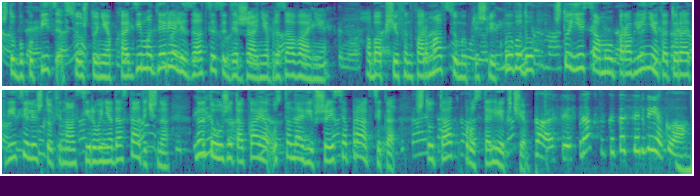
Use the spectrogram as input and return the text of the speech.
чтобы купить все, что необходимо для реализации содержания образования. Обобщив информацию, мы пришли к выводу, что есть самоуправления, которые ответили, что финансирования достаточно, но это уже такая установившаяся практика, что так просто легче. Stājusies praksa, ka tas ir vieglāk.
